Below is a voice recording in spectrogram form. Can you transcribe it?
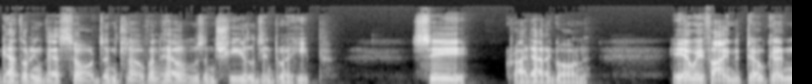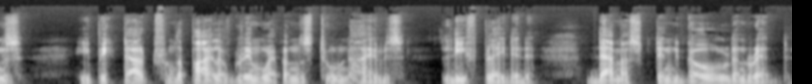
gathering their swords and cloven helms and shields into a heap. See, cried Aragorn, here we find tokens. He picked out from the pile of grim weapons two knives, leaf-bladed, damasked in gold and red.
